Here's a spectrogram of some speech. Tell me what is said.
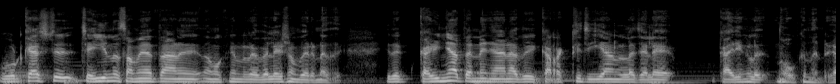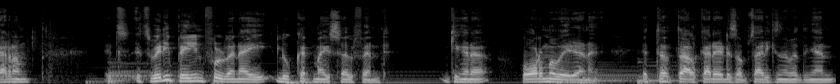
പോഡ്കാസ്റ്റ് ചെയ്യുന്ന സമയത്താണ് നമുക്കിങ്ങനെ റെവലേഷൻ വരുന്നത്. ഇത് കഴിഞ്ഞാൽ തന്നെ ഞാനത് കറക്റ്റ് ചെയ്യാനുള്ള ചില കാര്യങ്ങൾ നോക്കുന്നുണ്ട്. കാരണം it's it's very painful when I look at myself and എനിക്കിങ്ങനെ ഓർമ്മ വരികയാണ്. എത്രത്തെ ആൾക്കാരായിട്ട് സംസാരിക്കുന്ന സമയത്ത് ഞാൻ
